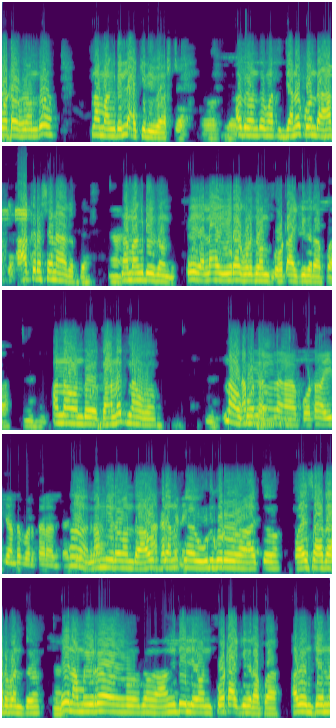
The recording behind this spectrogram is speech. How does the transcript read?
ಫೋಟೋ ಒಂದು ನಮ್ಮ ಅಂಗಡಿಲಿ ಹಾಕಿದೀವಿ ಅಷ್ಟೇ. ಅದೊಂದು ಮತ್ತೆ ಜನಕ್ಕೊಂದು ಆಕ- ಆಕರ್ಷಣೆ ಆಗುತ್ತೆ. ನಮ್ಮ ಅಂಗಡಿ ಇದೊಂದು ಏ ಎಲ್ಲಾ ಹೀರಾಗುಳ್ದು ಒಂದು ಫೋಟೋ ಹಾಕಿದಾರಪ್ಪ. ಅನ್ನೋ ಒಂದು ಕಾರಣಕ್ಕೆ ನಾವು ನಾವು ಫೋಟೋ ಐತೆ ಅಂತ ಬರ್ತಾರ ನಮ್ ಇರೋ ಒಂದು ಅವ್ರ. ಜನಕ್ಕೆ ಹುಡುಗರು ಆಯ್ತು ವಯಸ್ಸಾದವ್ರು ಬಂತು ಏ ನಮ್ಮ ಇರೋ ಅಂಗಡಿಲಿ ಒಂದ್ ಫೋಟೋ ಹಾಕಿದ್ರಪ್ಪ. ಅದೊಂದ್ ಜನ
